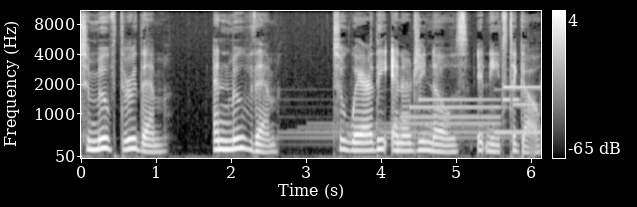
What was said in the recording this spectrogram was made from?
to move through them and move them to where the energy knows it needs to go.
